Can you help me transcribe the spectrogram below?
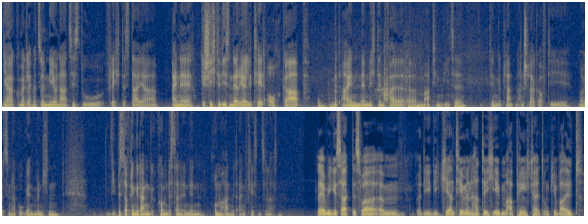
Ja, kommen wir gleich mal zu den Neonazis. Du flechtest da ja eine Geschichte, die es in der Realität auch gab, mit ein, nämlich den Fall äh, Martin Wiese, den geplanten Anschlag auf die neue Synagoge in München. Wie bist du auf den Gedanken gekommen, das dann in den Roman mit einfließen zu lassen? Naja, wie gesagt, das war ähm, die, die Kernthemen hatte ich eben, Abhängigkeit und Gewalt,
